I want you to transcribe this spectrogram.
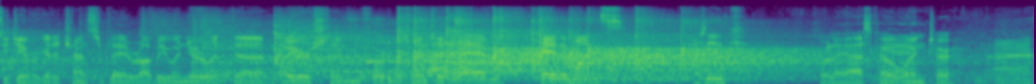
Did you ever get a chance to play Robbie when you were with the Irish team before they were 20? Um, played him once, I think. Will I ask how it Yeah. went or? Uh,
